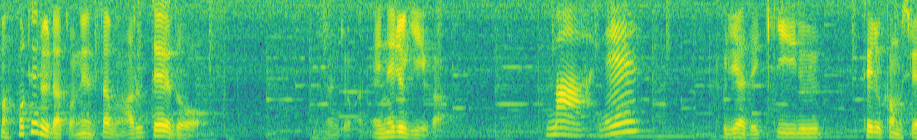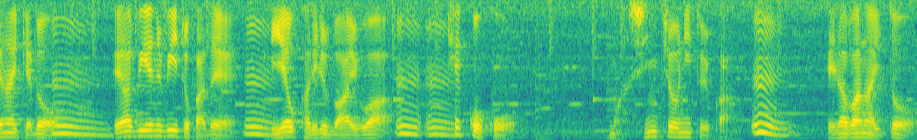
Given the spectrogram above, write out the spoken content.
まあ、ホテルだとね多分ある程度なんていうかなエネルギーがまあね、クリアできるてるかもしれないけど、うん。Airbnb とかでうん。家を借りる場合は、うんうん、結構こう、まあ、慎重にというかうん、選ばないと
